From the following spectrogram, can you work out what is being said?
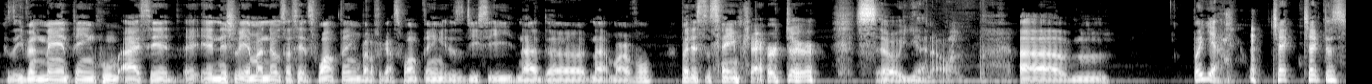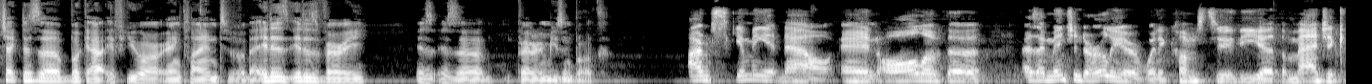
Because even Man Thing, whom I said initially in my notes, I said Swamp Thing, but I forgot Swamp Thing is DC, not uh, not Marvel, but it's the same character. So you know, um, but yeah, check check this check this uh, book out if you are inclined to that. It is it is very is is a very amusing book. I'm skimming it now, and all of the, as I mentioned earlier, when it comes to the uh, the magic,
